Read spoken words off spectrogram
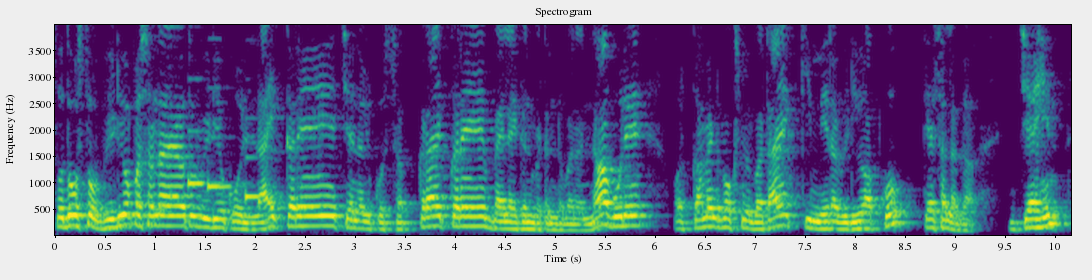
तो दोस्तों, वीडियो पसंद आया तो वीडियो को लाइक करें, चैनल को सब्सक्राइब करें बेल आइकन बटन दबाना ना भूलें और कमेंट बॉक्स में बताएँ कि मेरा वीडियो आपको कैसा लगा। जय हिंद,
